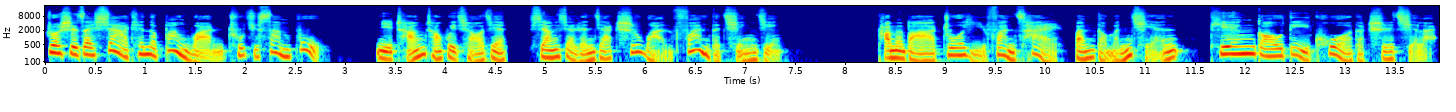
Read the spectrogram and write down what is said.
若是在夏天的傍晚出去散步，你常常会瞧见乡下人家吃晚饭的情景。他们把桌椅饭菜搬到门前。天高地阔的吃起来，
